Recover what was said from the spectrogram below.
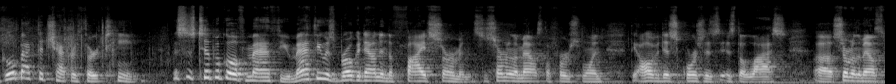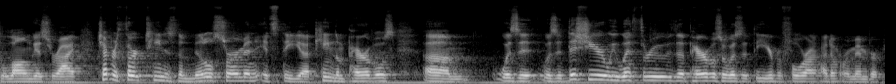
go back to chapter 13. This is typical of Matthew. Matthew is broken down into five sermons. The Sermon on the Mount is the first one. The Olivet Discourse is, is the last. Uh, sermon on the Mount is the longest, right? Chapter 13 is the middle sermon. It's the uh, kingdom parables. Um, was it was it this year we went through the parables or was it the year before i, I don't remember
